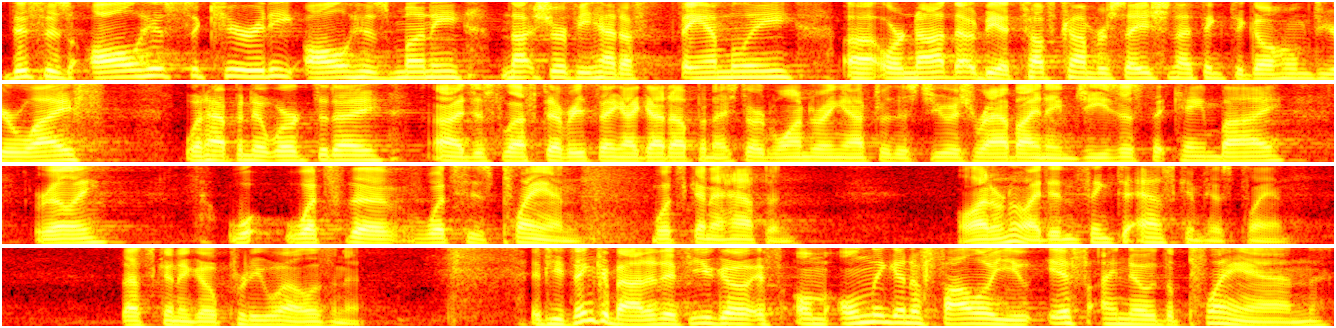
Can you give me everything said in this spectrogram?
This is all his security, all his money. I'm not sure if he had a family uh, or not. That would be a tough conversation, I think, to go home to your wife. What happened at work today? I just left everything. I got up and I started wandering after this Jewish rabbi named Jesus that came by. Really? What's, the, what's his plan? What's going to happen? Well, I don't know. I didn't think to ask him his plan. That's going to go pretty well, isn't it? If you think about it, if you go, if I'm only going to follow you if I know the plan,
